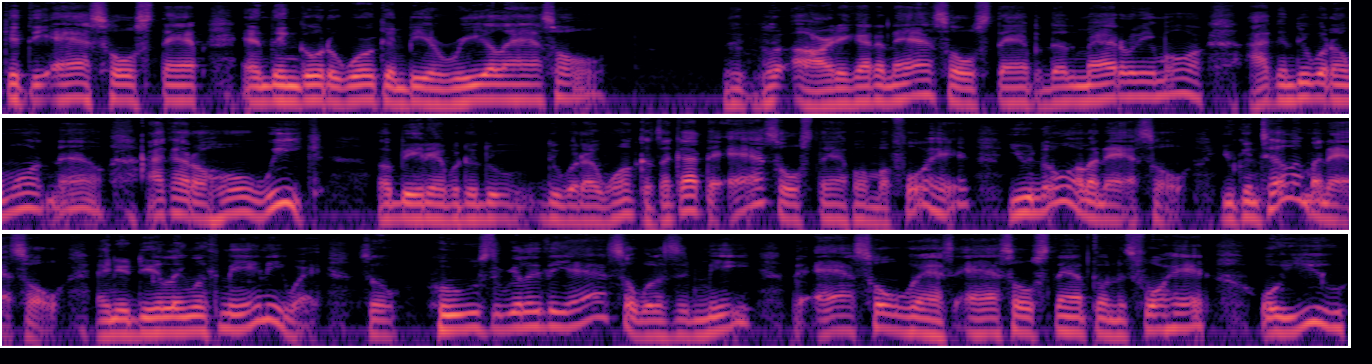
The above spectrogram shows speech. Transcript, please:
get the asshole stamp, and then go to work and be a real asshole. I already got an asshole stamp. It doesn't matter anymore. I can do what I want now. I got a whole week of being able to do do what I want because I got the asshole stamp on my forehead. You know I'm an asshole. You can tell I'm an asshole, and you're dealing with me anyway. So who's really the asshole? Is it me, the asshole who has asshole stamped on his forehead, or you,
